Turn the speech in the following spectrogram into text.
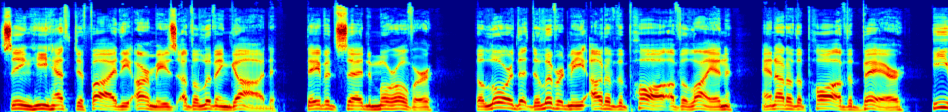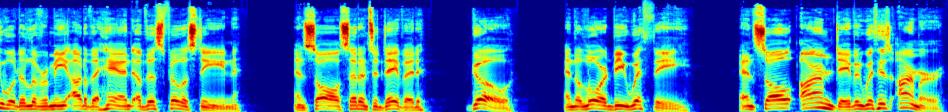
seeing he hath defied the armies of the living God. David said, Moreover, The Lord that delivered me out of the paw of the lion, and out of the paw of the bear, he will deliver me out of the hand of this Philistine. And Saul said unto David, Go, and the Lord be with thee. And Saul armed David with his armor,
